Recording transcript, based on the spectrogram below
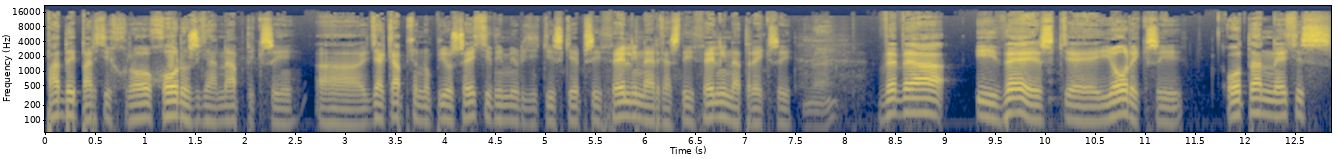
Πάντα υπάρχει χρό, χώρος για ανάπτυξη α, για κάποιον ο οποίος έχει δημιουργική σκέψη, θέλει να εργαστεί, θέλει να τρέξει. Ναι. Βέβαια, οι ιδέες και η όρεξη, όταν έχεις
